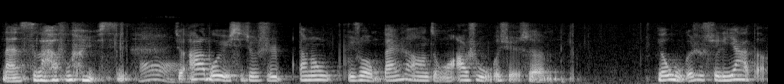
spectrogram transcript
南斯拉夫语系。哦就阿拉伯语系就是当中，比如说我们班上总共二十五个学生，有五个是叙利亚的，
